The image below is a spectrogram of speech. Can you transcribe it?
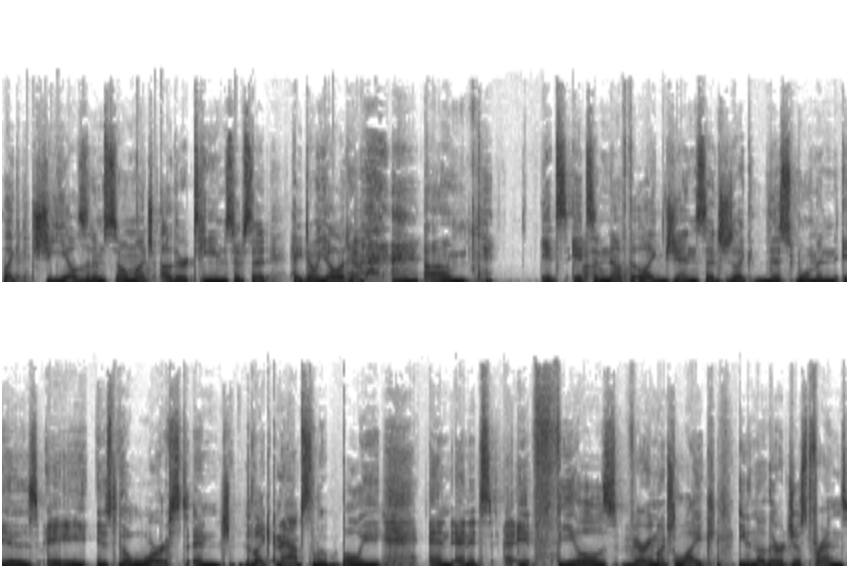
like she yells at him so much other teams have said hey don't yell at him. Um, it's it's enough that like Jen said she's like this woman is a is the worst and like an absolute bully. And and it's it feels very much like even though they're just friends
